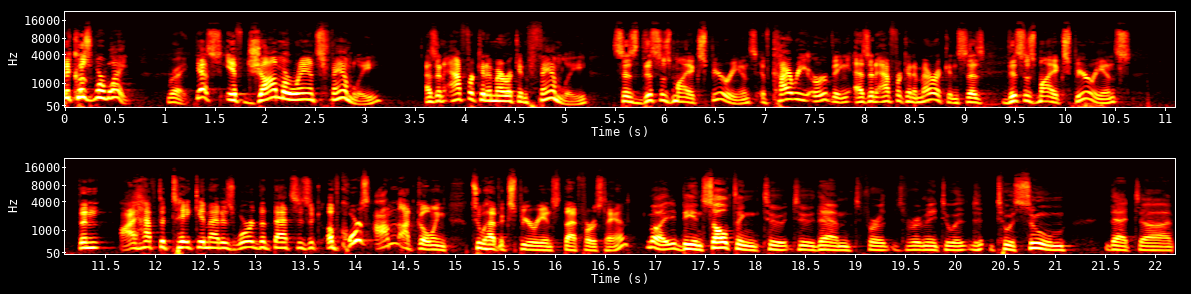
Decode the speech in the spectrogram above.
because we're white. Right. Yes, if Ja Morant's family, as an African American family, says this is my experience, if Kyrie Irving, as an African American, says this is my experience, then I have to take him at his word that that's his. Of course, I'm not going to have experienced that firsthand. Well, it'd be insulting to, to them for for me to to assume that uh,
